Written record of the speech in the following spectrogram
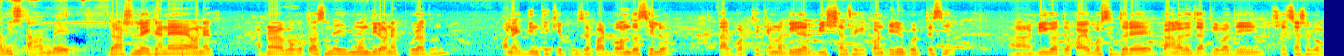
আনিস আহমেদ। আসলে এখানে অনেক আপনার অবগত আছেন, এই মন্দির অনেক পুরাতন, অনেক দিন থেকে পূজা পাঠ বন্ধ ছিল। তারপর থেকে আমরা দু হাজার বিশ সাল থেকে কন্টিনিউ করতেছি। বিগত কয়েক বছর ধরে বাংলাদেশ জাতীয়বাদী স্বেচ্ছাসেবক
